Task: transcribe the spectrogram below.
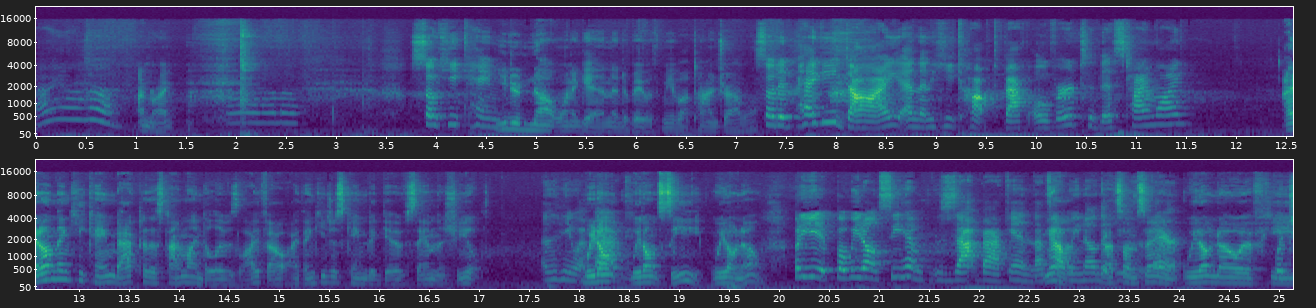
I don't know. I'm right. I don't know. So he came. You do not want to get in a debate with me about time travel. so did Peggy die, and then he copped back over to this timeline? I don't think he came back to this timeline to live his life out. I think he just came to give Sam the shield. And then he went We back. don't we don't see we don't know. But he, but we don't see him zap back in. That's yeah, how we know that that's he what I'm was saying. there. We don't know if he Which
